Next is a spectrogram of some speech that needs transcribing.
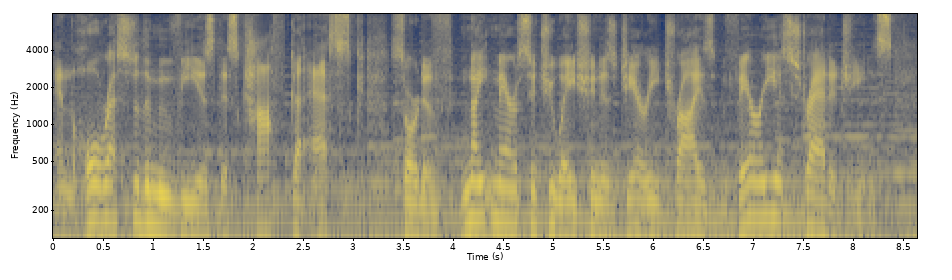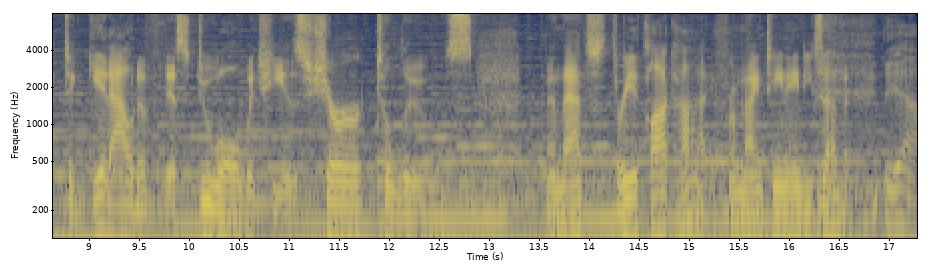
And the whole rest of the movie is this Kafka esque sort of nightmare situation as Jerry tries various strategies to get out of this duel, which he is sure to lose. And that's Three O'Clock High from 1987. Yeah.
